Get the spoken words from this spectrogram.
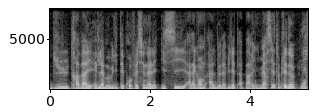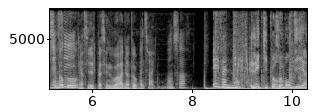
du travail et de la mobilité professionnelle ici à la Grande Halle de la Villette à Paris. Merci à toutes les deux. Merci. Merci, beaucoup. Merci d'être passé nous voir. À bientôt. Bonne soirée. Bonsoir. Événement. L'équipe Rebondir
